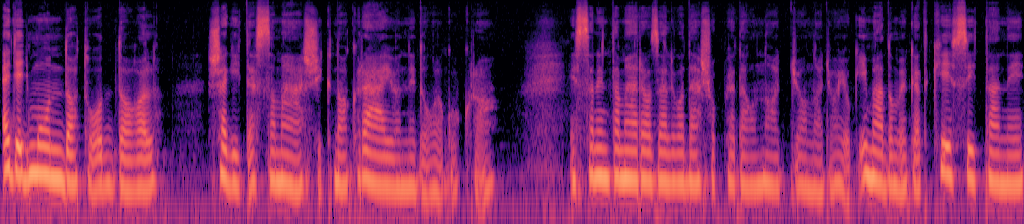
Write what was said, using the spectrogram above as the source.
egy-egy mondatoddal segítesz a másiknak rájönni dolgokra. És szerintem erre az előadások például nagyon-nagyon jók. Imádom őket készíteni,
